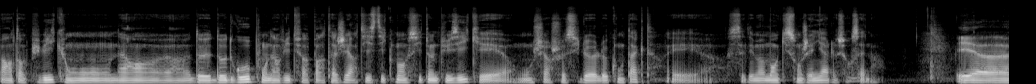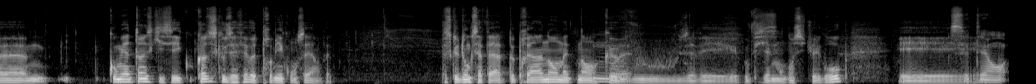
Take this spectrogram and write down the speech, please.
bah, en tant que public, on a d'autres groupes, on a envie de faire partager artistiquement aussi notre musique et on cherche aussi le, contact. Et c'est des moments qui sont géniaux sur scène. Et combien de temps est-ce qu'il s'est quand est-ce que vous avez fait votre premier concert en fait? Parce que donc ça fait à peu près un an maintenant que Ouais. vous avez officiellement constitué le groupe. Et C'était en.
